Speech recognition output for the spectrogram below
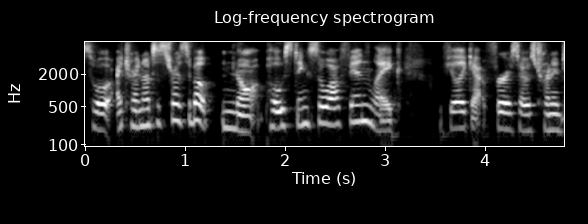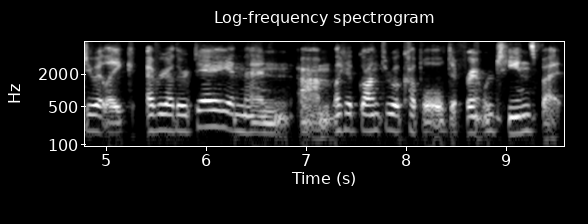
so I try not to stress about not posting so often. Like I feel like at first I was trying to do it like every other day, and then um, like I've gone through a couple different routines, but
